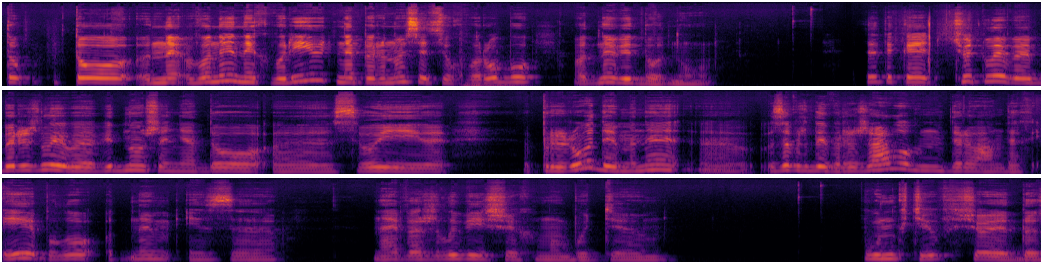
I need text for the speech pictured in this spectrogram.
то, то не, вони не хворіють, не переносять цю хворобу одне від одного. Це таке чутливе, бережливе відношення до своєї природи мене завжди вражало в Нідерландах і було одним із найважливіших, мабуть, е, пунктів, що я до,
